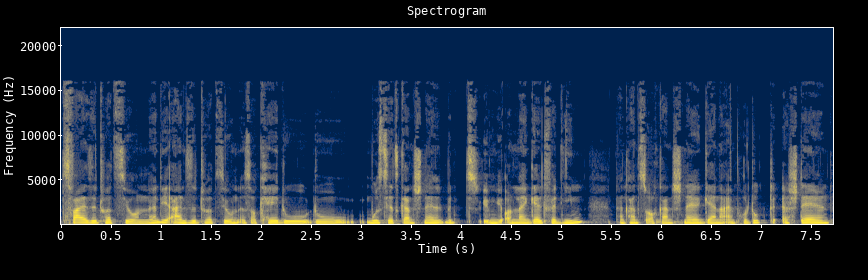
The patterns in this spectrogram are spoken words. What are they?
zwei Situationen. Ne? Die eine Situation ist, okay, du, du musst jetzt ganz schnell mit irgendwie online Geld verdienen. Dann kannst du auch ganz schnell gerne ein Produkt erstellen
